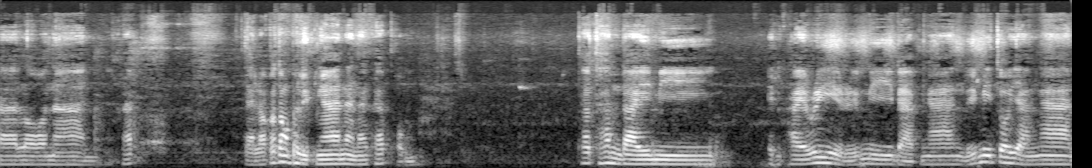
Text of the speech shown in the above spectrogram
ลารอนานนะครับ แต่เราก็ต้องผลิตงานนะนะครับผม ถ้าท่านใดมี enquiry หรือมีแบบงานหรือมีตัวอย่างงาน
